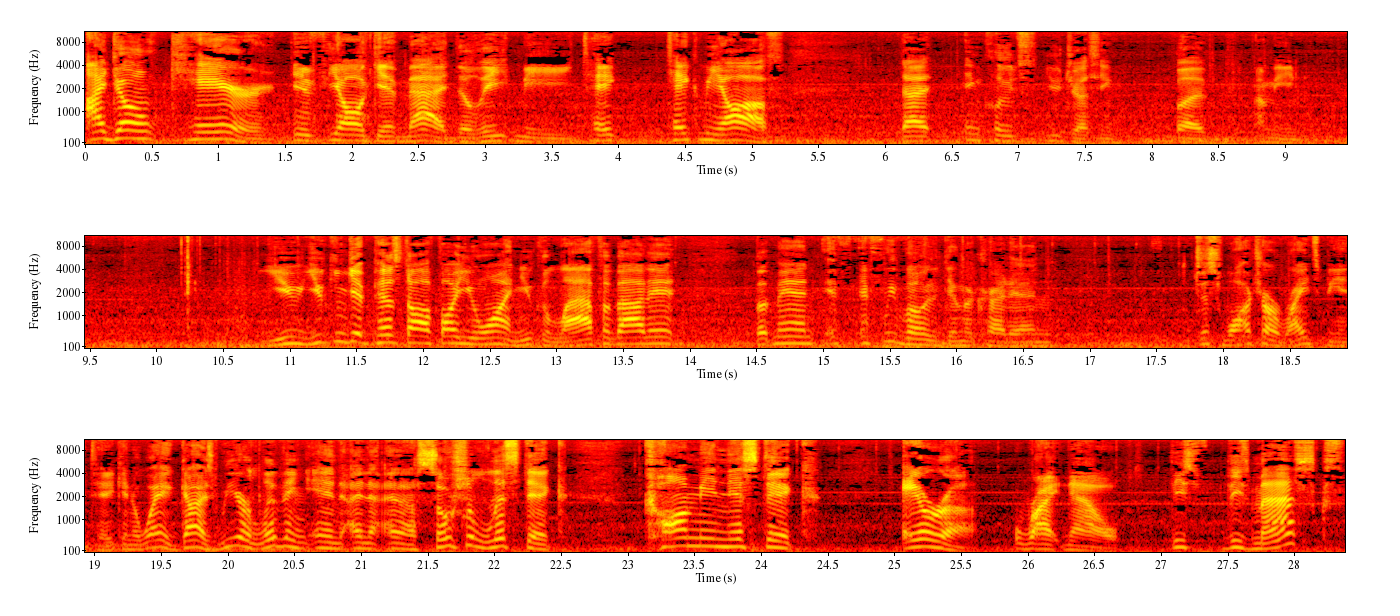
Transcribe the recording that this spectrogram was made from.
I don't care if y'all get mad, delete me, take take me off. That includes you, Jesse. But I mean, you you can get pissed off all you want. You can laugh about it, but man, if if we vote a Democrat in, just watch our rights being taken away, guys. We are living in, in, in a socialistic, communistic era right now. These these masks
